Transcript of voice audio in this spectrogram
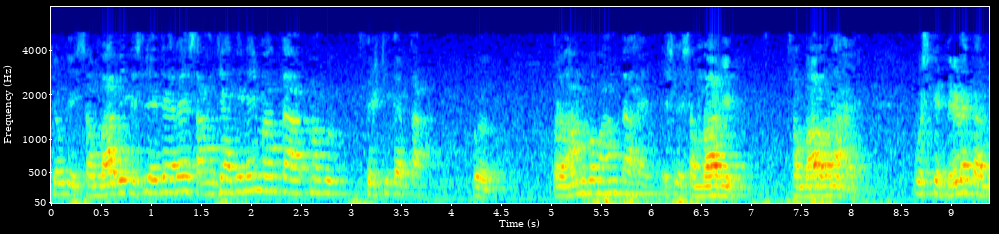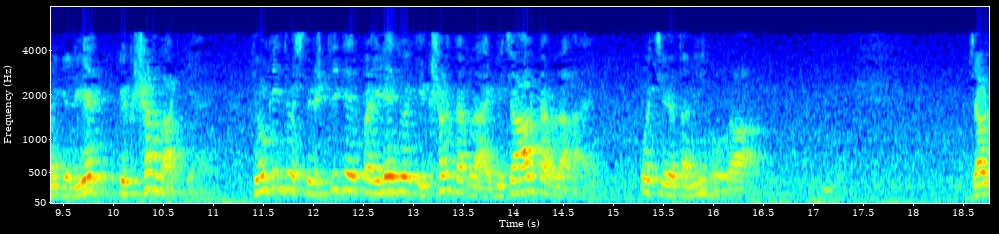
क्योंकि संभावित इसलिए दे रहे सांख्यादि नहीं मानता, आत्मा को सृष्टि करता प्रधान को मानता है, इसलिए संभावित संभावना है। उसके दृढ़ करने के लिए ईक्षण वाक्य है, क्योंकि जो सृष्टि के पहले जो ईक्षण कर रहा है, विचार कर रहा है, वो चेतन ही होगा। जड़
